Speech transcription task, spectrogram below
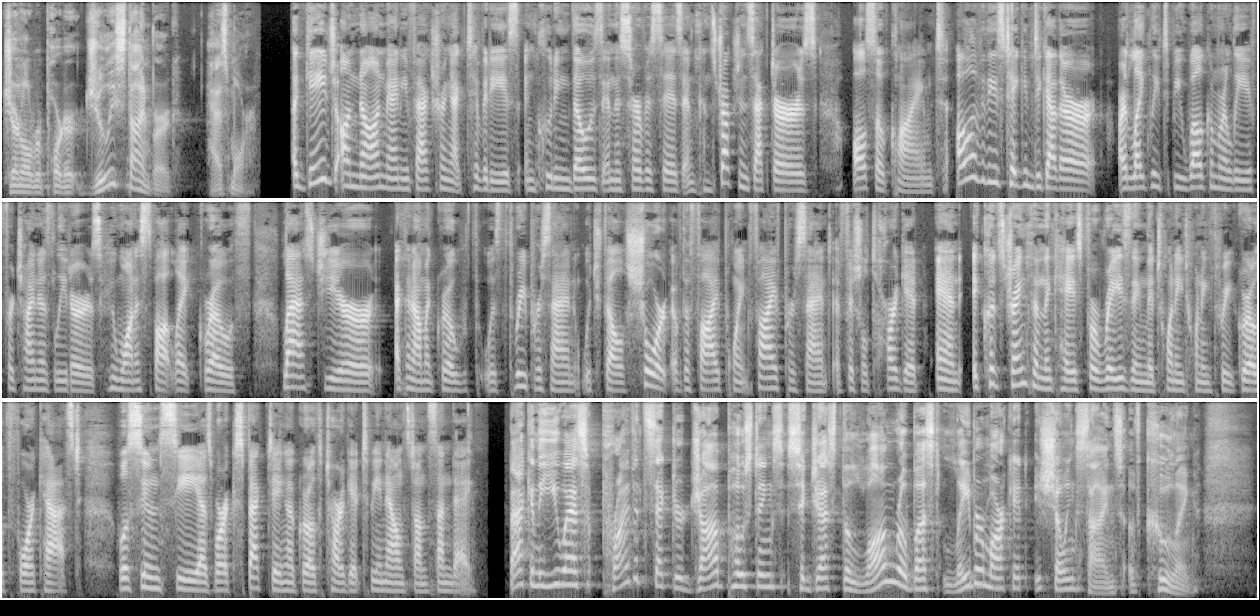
Journal reporter Julie Steinberg has more. A gauge on non manufacturing activities, including those in the services and construction sectors, also climbed. All of these taken together are likely to be welcome relief for China's leaders who want to spotlight growth. Last year, economic growth was 3%, which fell short of the 5.5% official target, and it could strengthen the case for raising the 2023 growth forecast. We'll soon see as we're expecting a growth target to be announced on Sunday. Back in the U.S., private sector job postings suggest the long, robust labor market is showing signs of cooling.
